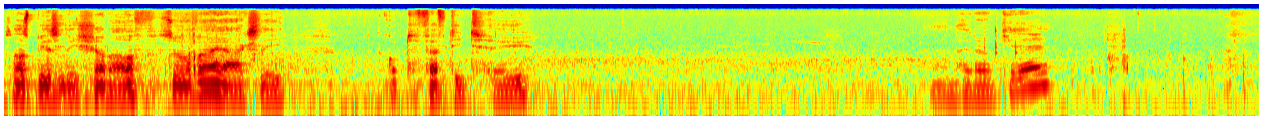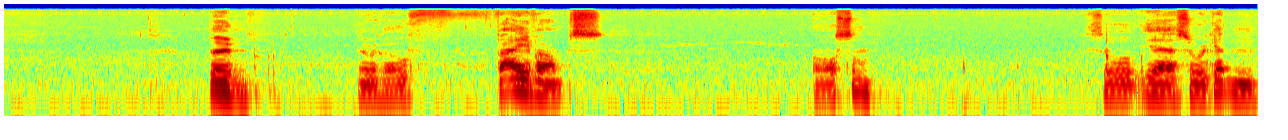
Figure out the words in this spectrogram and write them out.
So that's basically shut off. So if I actually go up to 52 and hit OK, boom, there we go, 5 amps. Awesome. So yeah, so we're getting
